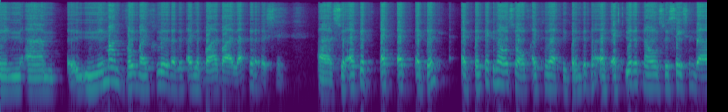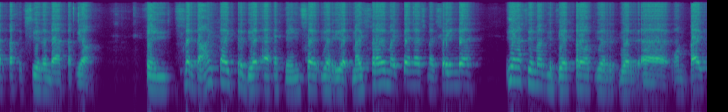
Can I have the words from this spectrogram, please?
en um, niemand wil my glo dat het eindelijk baie baie lekker is nie. Uh, so ek het, ek, ek, ek dink ek dink ek nou al so half uitgewerkt, ek dink het, ek, ek weet het nou al so 36 of 37 jaar. En vir die tyd probeer ek mense oorreed, my vrou, my kinders, my vriende, enig iemand met wie ek praat oor, oor uh, ontbijt,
